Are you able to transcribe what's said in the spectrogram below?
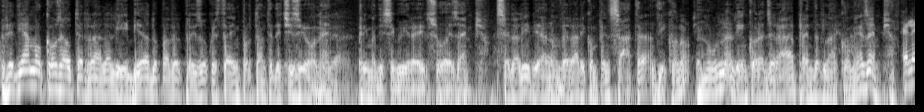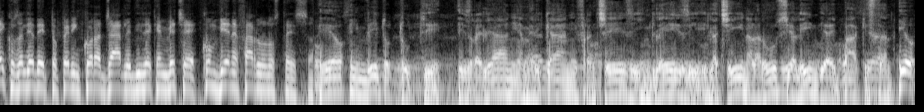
vediamo cosa otterrà la Libia dopo aver preso questa importante decisione, prima di seguire il suo esempio. Se la Libia non verrà ricompensata, dicono, nulla li incoraggerà a prenderla come esempio. E lei cosa gli ha detto per incoraggiarli, dire che invece conviene farlo lo stesso? Io invito tutti, israeliani, americani, francesi, inglesi, la Cina, la Russia, l'India, il Pakistan, io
